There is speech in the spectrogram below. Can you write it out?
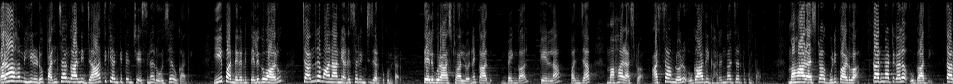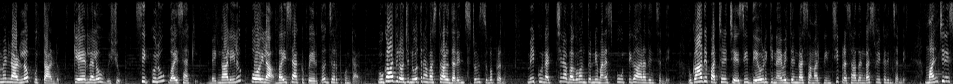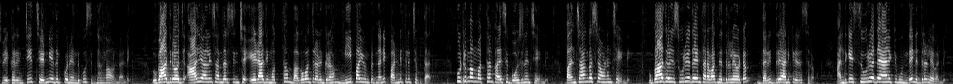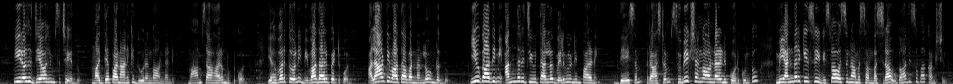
వరాహమిహిరుడు పంచాంగాన్ని జాతికి అంకితం చేసిన రోజే ఉగాది. ఈ పండుగని తెలుగువారు చంద్రమానాన్ని అనుసరించి జరుపుకుంటారు. తెలుగు రాష్ట్రాల్లోనే కాదు బెంగాల్ కేరళ పంజాబ్ మహారాష్ట్ర అస్సాంలోనూ ఉగాది ఘనంగా జరుపుకుంటాం. మహారాష్ట్ర గుడిపాడవ కర్ణాటకలో ఉగాది తమిళనాడులో పుత్తాండు కేరళలో విషు సిక్కులు వైశాఖి బెంగాలీలు పోయిలా వైశాఖ్ పేరుతో జరుపుకుంటారు. ఉగాది రోజు నూతన వస్త్రాలు ధరించడం శుభప్రదం. మీకు నచ్చిన భగవంతుణ్ణి మనస్ఫూర్తిగా ఆరాధించండి. ఉగాది పచ్చడి చేసి దేవుడికి నైవేద్యంగా సమర్పించి ప్రసాదంగా స్వీకరించండి. మంచిని స్వీకరించి చెడుని ఎదుర్కొనేందుకు సిద్ధంగా ఉండండి. ఉగాది రోజు ఆలయాల్ని సందర్శించే ఏడాది మొత్తం భగవంతుడి అనుగ్రహం మీపై ఉంటుందని పండితులు చెబుతారు. కుటుంబం మొత్తం కలిసి భోజనం చేయండి. పంచాంగ శ్రవణం చేయండి. ఉగాది రోజు సూర్యోదయం తర్వాత నిద్రలేవటం దరిద్ర్యానికి నిరసనం. అందుకే సూర్యోదయానికి ముందే నిద్ర లేవండి ఈరోజు జీవహింస చేయొద్దు. మద్యపానానికి దూరంగా ఉండండి. మాంసాహారం ముట్టుకోవద్దు. ఎవరితోని వివాదాలు పెట్టుకోవద్దు. అలాంటి వాతావరణంలో ఉండొద్దు. ఈ ఉగాది మీ అందరి జీవితాల్లో వెలుగులు నింపాలని దేశం రాష్ట్రం సుభిక్షంగా ఉండాలని కోరుకుంటూ మీ అందరికీ శ్రీ విశ్వవసునామ సంవత్సర ఉగాది శుభాకాంక్షలు.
